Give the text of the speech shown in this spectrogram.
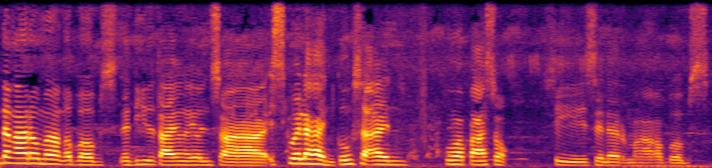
Magandang araw mga kabobs. Nandito tayo ngayon sa eskwelahan kung saan pumapasok si Sener mga kabobs.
